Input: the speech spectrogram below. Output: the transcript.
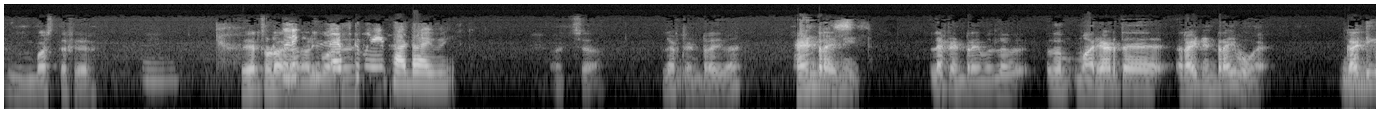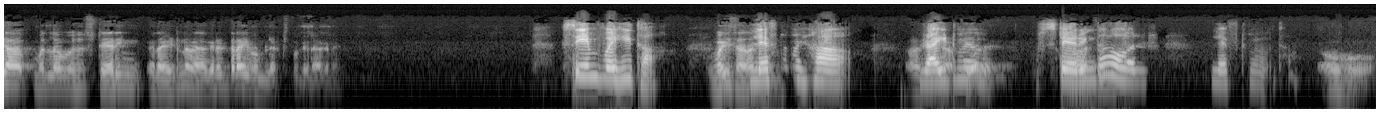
हम्म, बस तो फिर। हम्म। फिर थोड़ा वाली बात लेफ़्ट है। में ही था ड्राइविंग अच्छा लेफ़्ट हैंड ड्राइव है? हैंड ड्राइव नहीं लेफ़्ट हैंड ड्राइव मतलब मतलब हमारे आड़ ते राइट हैंड ड्राइव वो है। गाड़ी का मतलब स्टेयरिंग राइट ना अगर ड्राइव हम लेफ़्ट पकड़े अगर सेम वही था। वही था ना लेफ़्ट में हाँ। अच्छा राइट में फिर स्टेयरिंग था और लेफ़्ट में वो था। ओहो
